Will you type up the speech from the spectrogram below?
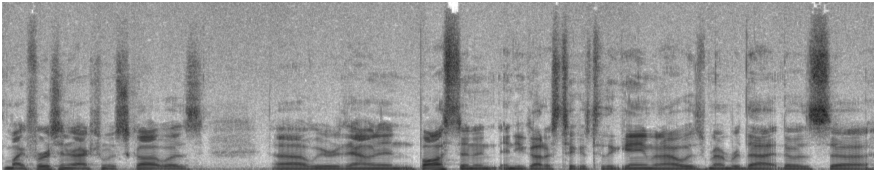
my first interaction with Scott was uh, we were down in Boston and, and, you got us tickets to the game, and I always remembered that. That was uh,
